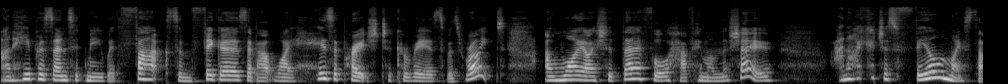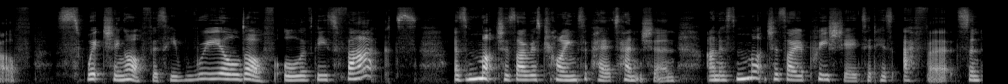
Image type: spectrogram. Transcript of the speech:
and he presented me with facts and figures about why his approach to careers was right and why I should therefore have him on the show. And I could just feel myself switching off as he reeled off all of these facts. As much as I was trying to pay attention and as much as I appreciated his efforts, and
